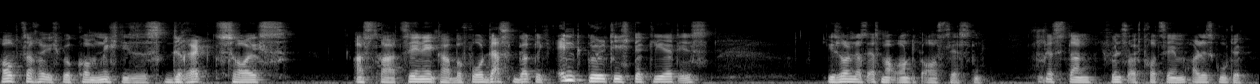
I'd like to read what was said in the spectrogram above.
Hauptsache, ich bekomme nicht dieses Dreckzeugs AstraZeneca, bevor das wirklich endgültig geklärt ist. Die sollen das erstmal ordentlich austesten. Bis dann. Ich wünsche euch trotzdem alles Gute.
